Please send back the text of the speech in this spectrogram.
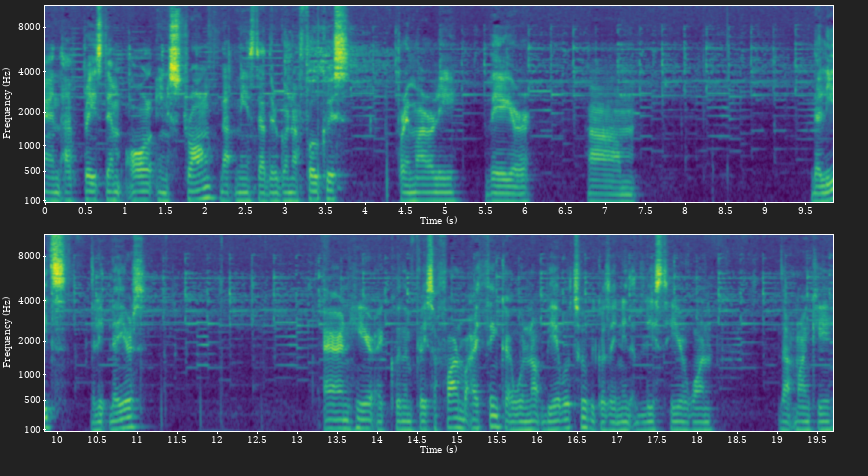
and I've placed them all in strong. That means that they're gonna focus primarily their um, the leads the lead layers. And here I couldn't place a farm but I think I will not be able to because I need at least here one Dart Monkey.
